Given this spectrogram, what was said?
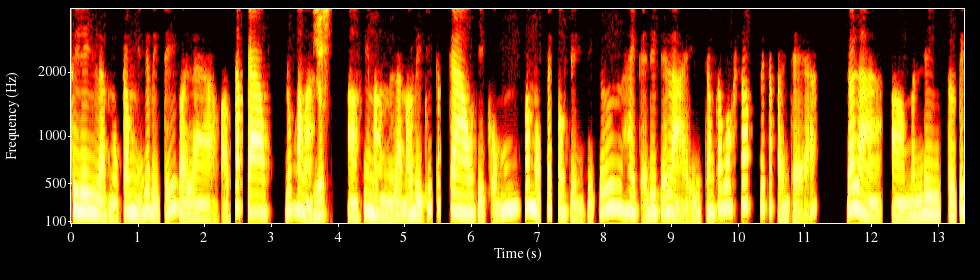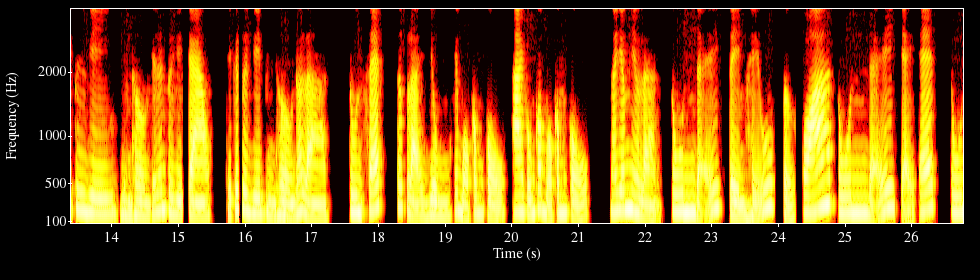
CD là một trong những cái vị trí gọi là ở cấp cao đúng không ạ? Yes. À, khi mà làm ở vị trí cấp cao chị cũng có một cái câu chuyện chị cứ hay kể đi kể lại trong các workshop với các bạn trẻ. Đó là uh, mình đi từ cái tư duy bình thường cho đến tư duy cao. Thì cái tư duy bình thường đó là tool set tức là dùng cái bộ công cụ ai cũng có bộ công cụ. Nó giống như là tool để tìm hiểu từ khóa tool để chạy ads tool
